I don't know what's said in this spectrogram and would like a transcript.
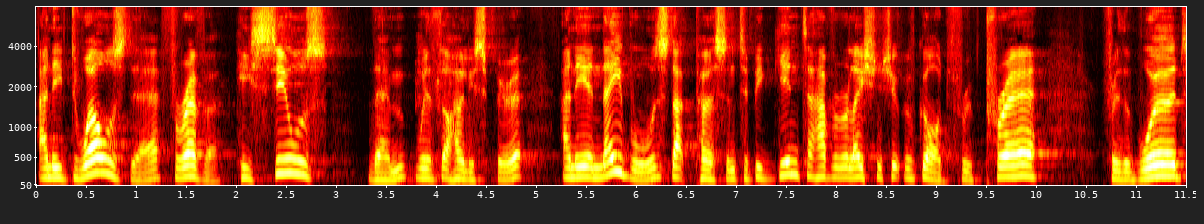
and he dwells there forever. He seals them with the Holy Spirit and He enables that person to begin to have a relationship with God through prayer, through the Word,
